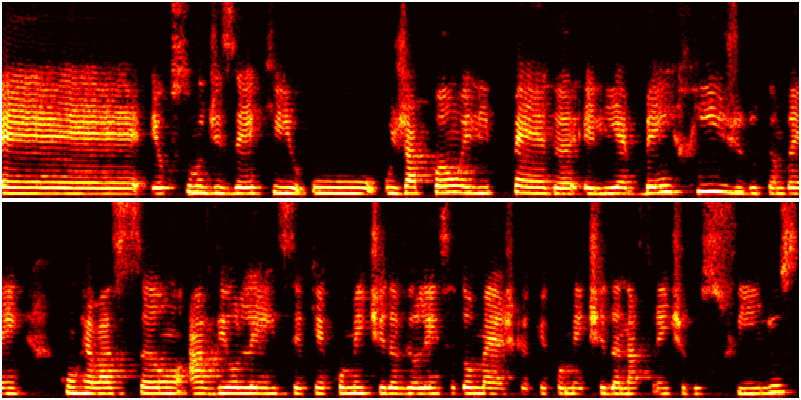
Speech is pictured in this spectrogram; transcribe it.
É, eu costumo dizer que o, o Japão ele pega, ele é bem rígido também com relação à violência que é cometida, a violência doméstica que é cometida na frente dos filhos,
